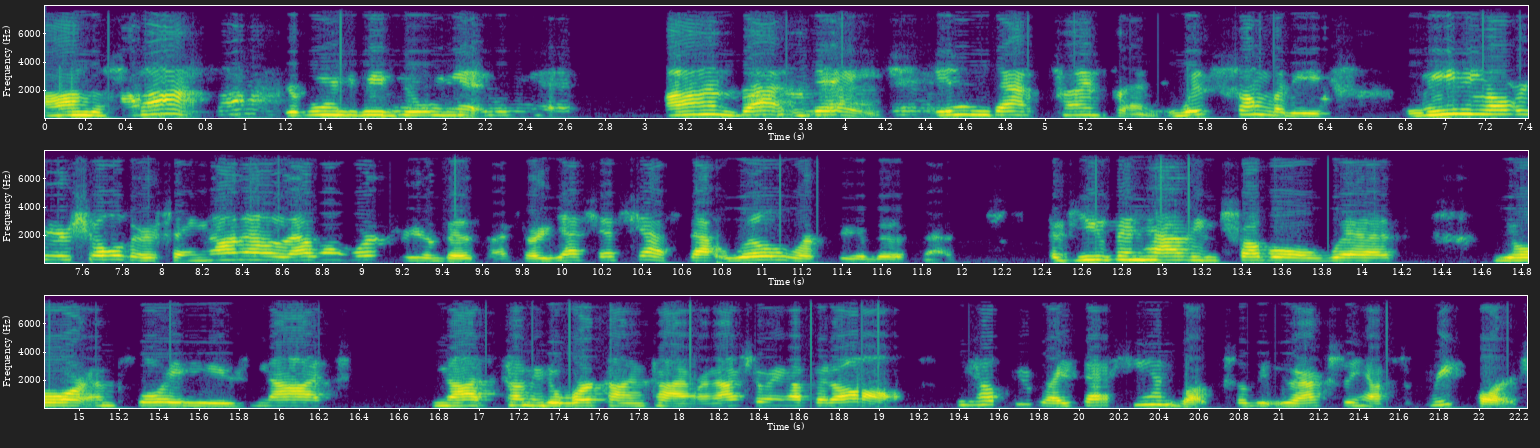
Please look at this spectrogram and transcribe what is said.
on the spot. You're going to be doing it on that day, in that time frame, with somebody leaning over your shoulder saying, no, no, that won't work for your business, or yes, yes, yes, that will work for your business. If you've been having trouble with your employees not not coming to work on time or not showing up at all, we help you write that handbook so that you actually have some recourse.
